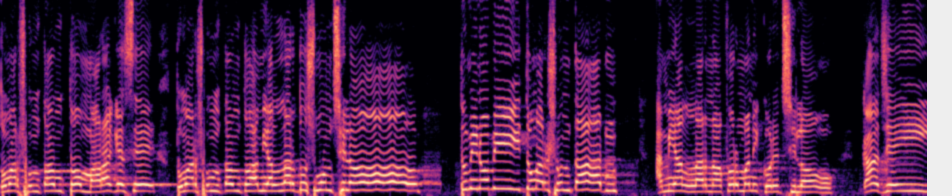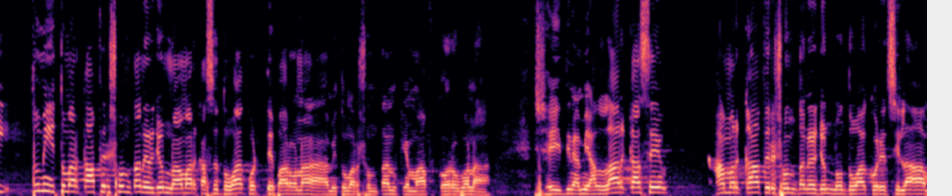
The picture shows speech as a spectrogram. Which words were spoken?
তোমার সন্তান তো মারা গেছে, তোমার সন্তান তো আমি আল্লাহর দুশ্মন ছিল। তুমি নবী, তোমার সন্তান আমি আল্লাহর নাফরমানি করেছিল। কাজেই তুমি তোমার কাফের সন্তানের জন্য আমার কাছে দোয়া করতে পারো না, আমি তোমার সন্তানকে মাফ করব না। সেই দিন আমি আল্লাহর কাছে আমার কাফের সন্তানের জন্য দোয়া করেছিলাম।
